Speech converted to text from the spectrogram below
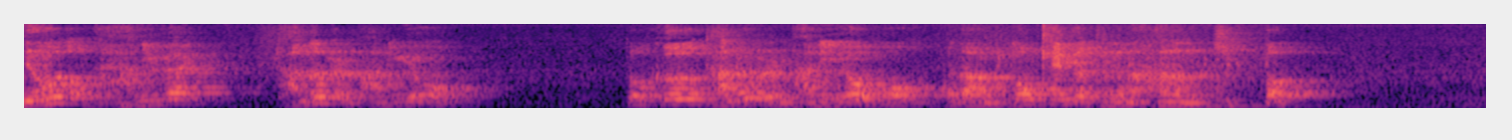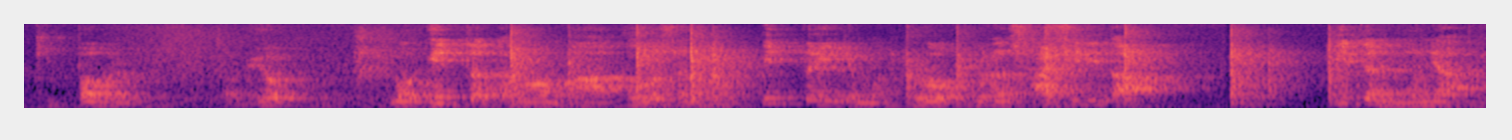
영어도 많이 외워야 돼. 단어를 많이 외우고 또 그 단어를 많이 외우고 그 다음에 독해 같은 거는 하는 기법. 기법을 또 외우고 뭐 이뜻 하면 아 그것은 이뜻이지 뭐 그거 그거는 사실이다. 이뜻은 뭐냐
